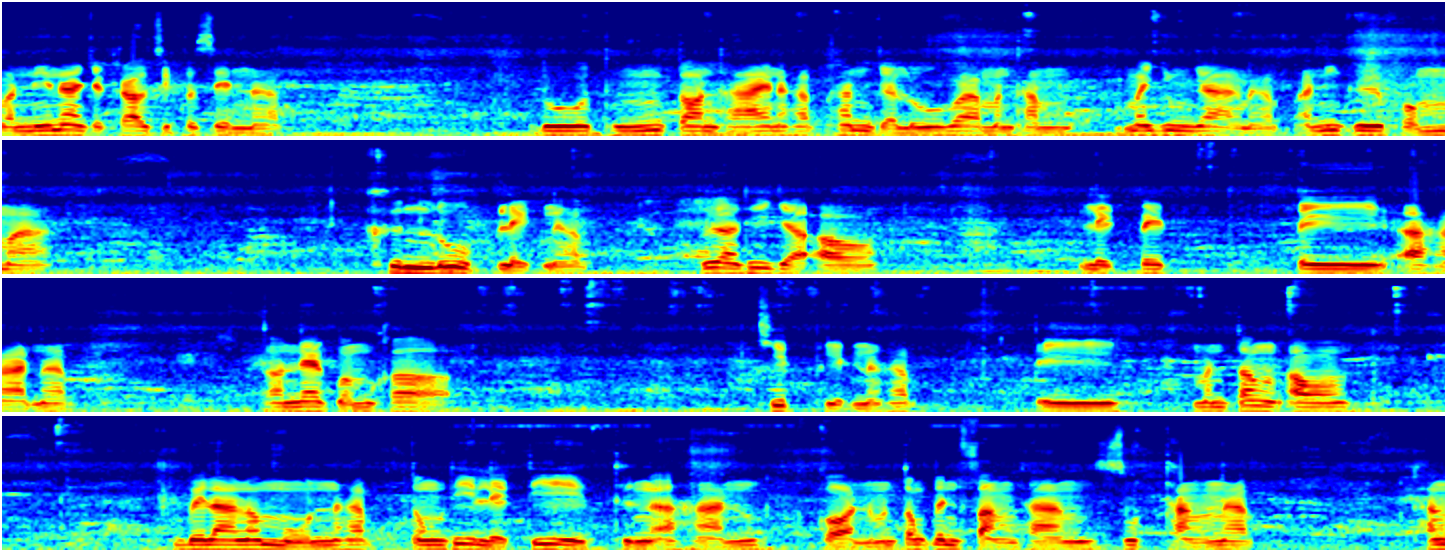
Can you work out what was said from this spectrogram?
วันนี้น่าจะ 90%นะครับ ดูถึงตอนท้ายนะครับ ท่านจะรู้ว่ามันทำไม่ยุ่งยากนะครับ อันนี้คือผมมาขึ้นรูปเหล็กนะครับ เพื่อที่จะเอาเหล็กไปตีอาหารนะครับ ตอนแรกผมก็คิดผิดนะครับ ตีมันต้องเอาเวลาเราหมุนนะครับ ตรงที่เหล็กที่ถึงอาหาร ก่อนมันต้องเป็นฝั่งทางสุดถังนะครับทั้ง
